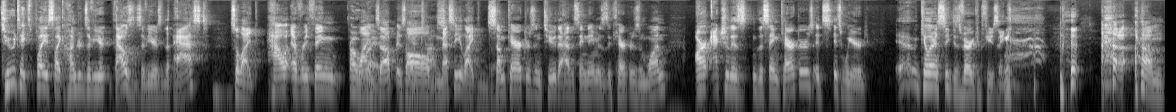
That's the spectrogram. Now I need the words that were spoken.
2 takes place like hundreds of years, thousands of years in the past. So, like, how everything Oh, lines right. up is Yeah, all it does. messy. Like, some characters in 2 that have the same name as the characters in 1 aren't actually this, the same characters. It's it's weird. Uh, Killer Instinct is very confusing. um,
